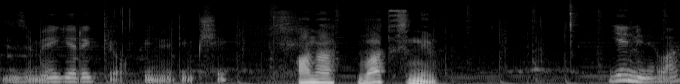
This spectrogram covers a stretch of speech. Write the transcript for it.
gizlemeye gerek yok bilmediğim bir şey. Ana what's new. Yeni ne var?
